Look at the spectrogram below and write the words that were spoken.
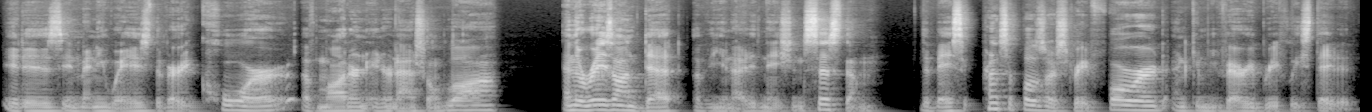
It is, in many ways, the very core of modern international law and the raison d'etre of the United Nations system. The basic principles are straightforward and can be very briefly stated.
